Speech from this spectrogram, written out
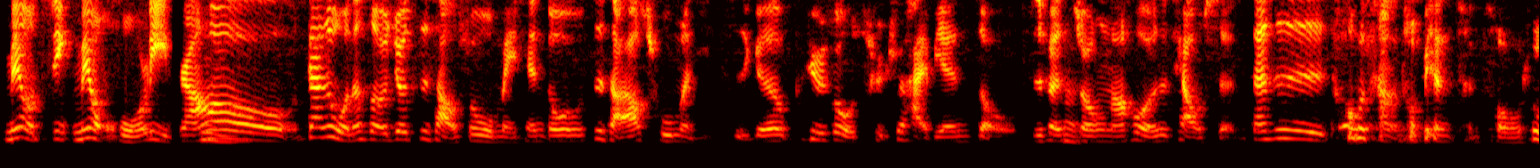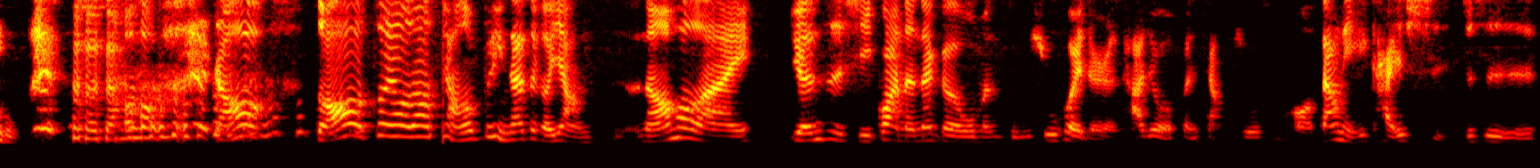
没有精没有活力。然后，但是我那时候就至少说我每天都至少要出门一次，跟譬如说我去去海边走十分钟，然后或者是跳绳，但是通常都变成走路，然后然后走到最后到想都不停在这个样子，然后后来。原子习惯的那个我们读书会的人，他就有分享说什么哦，当你一开始就是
